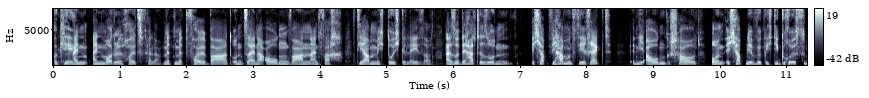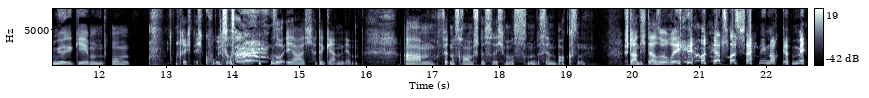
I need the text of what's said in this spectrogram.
okay. Ein, ein Model-Holzfäller mit, mit Vollbart und seine Augen waren einfach, die haben mich durchgelasert. Also der hatte so ein, ich hab, wir haben uns direkt in die Augen geschaut und ich habe mir wirklich die größte Mühe gegeben, um richtig cool zu sein. So, ja, ich hätte gern den ähm, Fitnessraumschlüssel, ich muss ein bisschen boxen. Stand ich da so richtig und er hat wahrscheinlich noch gemerkt,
